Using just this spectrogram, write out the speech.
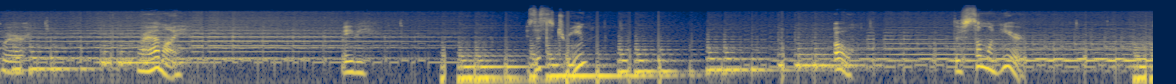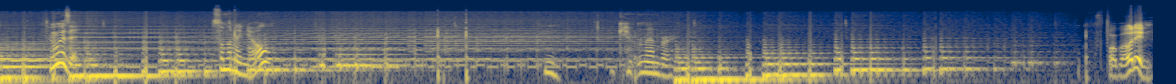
Where? Where am I? Maybe. Is this a dream? Oh. There's someone here. Who is it? Someone I know? Can't remember. Foreboding.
